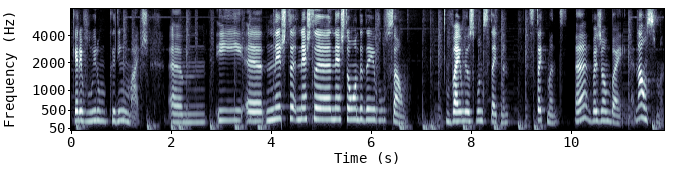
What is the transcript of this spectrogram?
Quero evoluir um bocadinho mais. Um, e uh, nesta, nesta, nesta onda da evolução vem o meu segundo statement. Statement. Hã? Vejam bem. Announcement.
